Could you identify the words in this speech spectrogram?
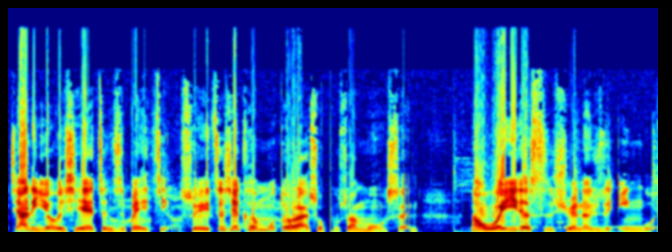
家里有一些政治背景，所以这些科目对我来说不算陌生。那我唯一的死穴呢，就是英文，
